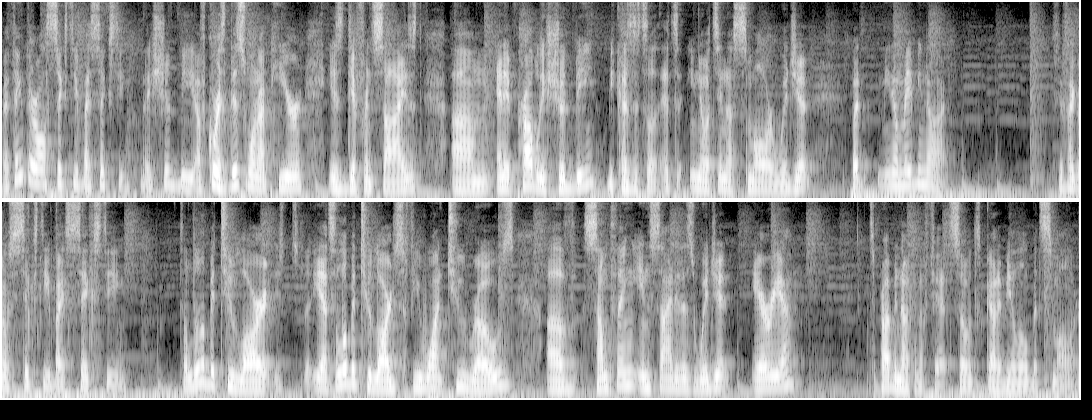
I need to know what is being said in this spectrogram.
I think they're all 60 by 60. They should be. Of course, this one up here is different sized, um, and it probably should be because it's a, it's you know it's in a smaller widget, but you know maybe not. So if I go 60 by 60, it's a little bit too large. Yeah, it's a little bit too large. So if you want two rows of something inside of this widget area, it's probably not going to fit. So it's got to be a little bit smaller.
